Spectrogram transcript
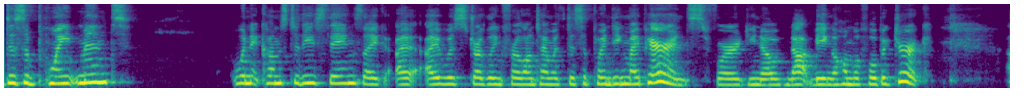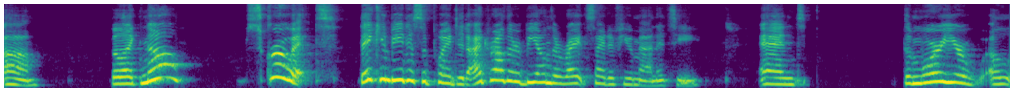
disappointment when it comes to these things. Like I, I was struggling for a long time with disappointing my parents for you know not being a homophobic jerk. Um but like no screw it. They can be disappointed. I'd rather be on the right side of humanity. And the more you're uh,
